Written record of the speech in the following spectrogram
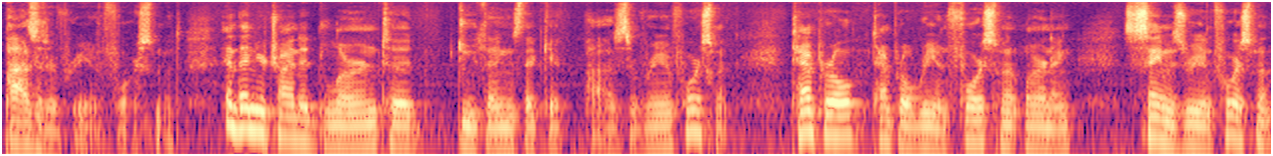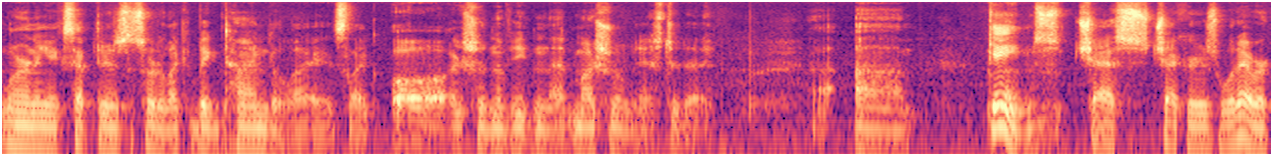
positive reinforcement. And then you're trying to learn to do things that get positive reinforcement. Temporal, temporal reinforcement learning, same as reinforcement learning, except there's sort of like a big time delay. It's like, oh, I shouldn't have eaten that mushroom yesterday. Uh, um, games, chess, checkers, whatever,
